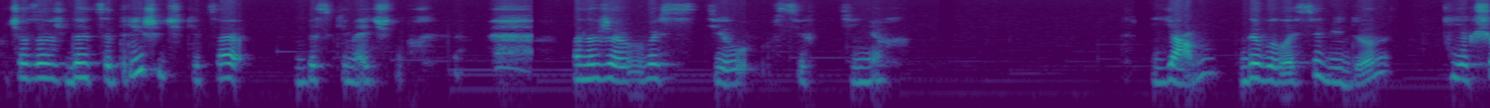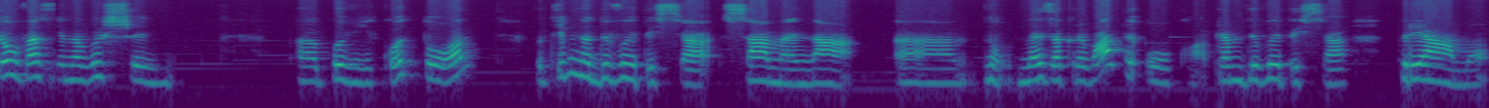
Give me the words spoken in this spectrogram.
Хоча завжди це трішечки, це безкінечно. У мене вже весь стіл в цих тінях. Я дивилася відео. Якщо у вас є навище е, повіко, то потрібно дивитися саме на, е, ну, не закривати око, а прям дивитися прямо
